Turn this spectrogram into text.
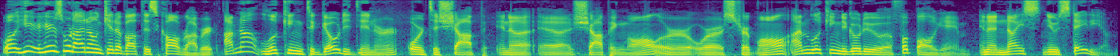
Well, here, here's what I don't get about this call, Robert. I'm not looking to go to dinner or to shop in a, a shopping mall or, or a strip mall. I'm looking to go to a football game in a nice new stadium.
